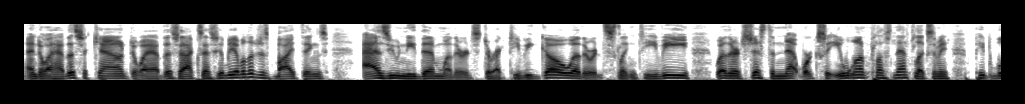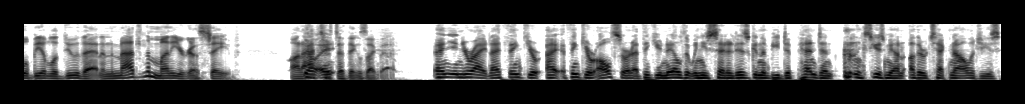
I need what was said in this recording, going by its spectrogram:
And do I have this account? Do I have this access? You'll be able to just buy things as you need them, whether it's DirecTV Go, whether it's Sling TV, whether it's just the networks that you want plus Netflix. I mean, people will be able to do that. And imagine the money you're going to save on no, access it, to things like that. And, and, you're right. And I think you're. I think you're also. I think you nailed it when you said it is going to be dependent. excuse me on other technologies.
